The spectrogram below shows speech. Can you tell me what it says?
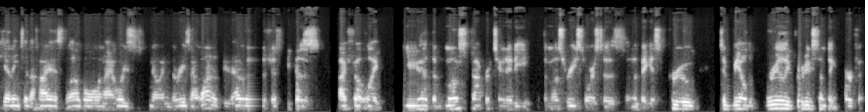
getting to the highest level, and I always you know, and the reason I wanted to do that was just because I felt like you had the most opportunity, the most resources, and the biggest crew to be able to really produce something perfect.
